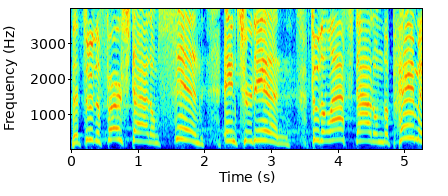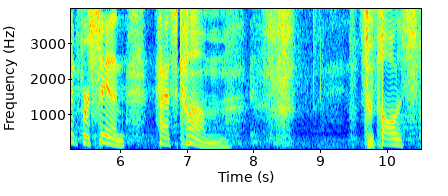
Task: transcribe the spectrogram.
That through the first Adam, sin entered in. Through the last Adam, the payment for sin has come. So Paul is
